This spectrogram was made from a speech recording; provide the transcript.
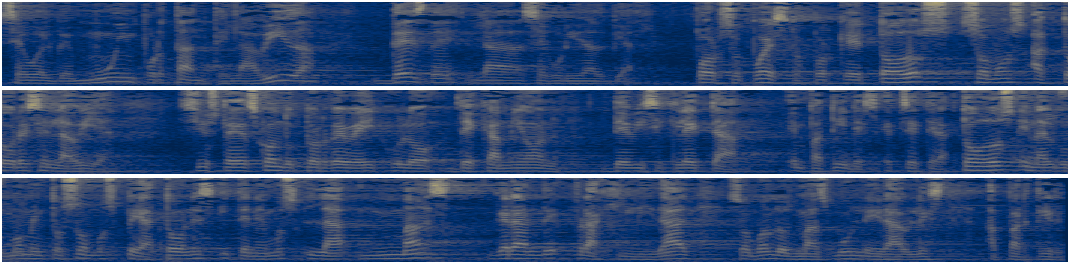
se vuelve muy importante la vida desde la seguridad vial. Por supuesto, porque todos somos actores en la vía si usted es conductor de vehículo, de camión, de bicicleta, en patines, etcétera, todos en algún momento somos peatones y tenemos la más grande fragilidad, somos los más vulnerables a partir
